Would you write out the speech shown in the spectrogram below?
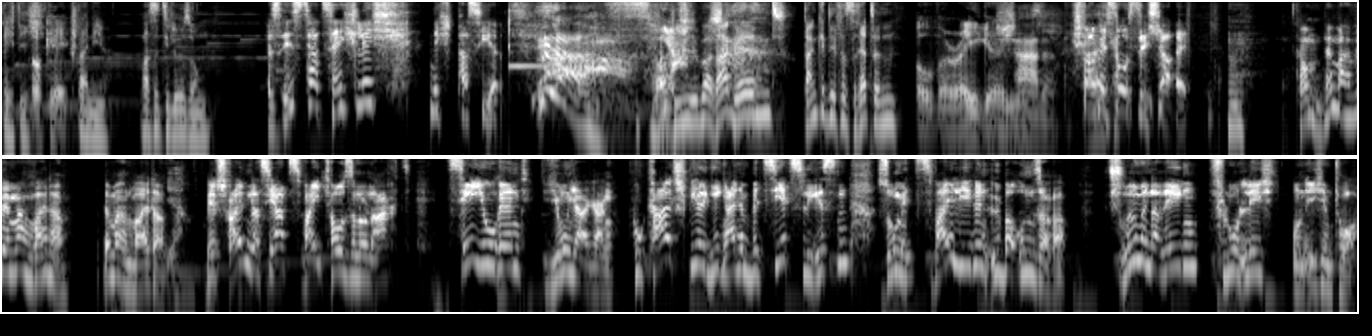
richtig. Okay. Steini, was ist die Lösung? Es ist tatsächlich nicht passiert. Robby, überragend. Danke dir fürs Retten. Overragen. Schade. Ich war Aber mir ich so sicher. Ey. Hm. Komm, wir machen, wir machen weiter. Wir machen weiter. Ja. Wir schreiben das Jahr 2008. C-Jugend, Jungjahrgang. Pokalspiel gegen einen Bezirksligisten, somit zwei Ligen über unserer. Strömender Regen, Flutlicht und ich im Tor.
